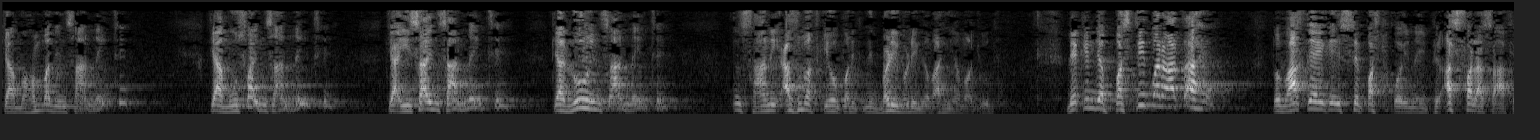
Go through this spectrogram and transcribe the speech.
کیا محمد انسان نہیں تھے؟ کیا موسا انسان نہیں تھے؟ کیا عیسا انسان نہیں تھے؟ کیا نوح انسان نہیں تھے؟ انسانی عظمت کے اوپر اتنی بڑی بڑی گواہیاں موجود ہیں۔ لیکن جب پستی پر آتا ہے تو واقع ہے کہ اس سے پست کوئی نہیں، پھر اسفلا صاف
